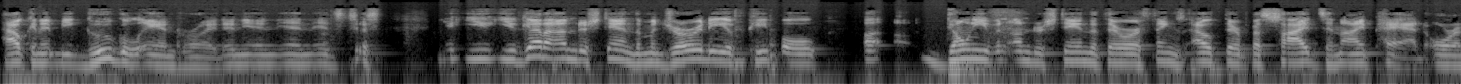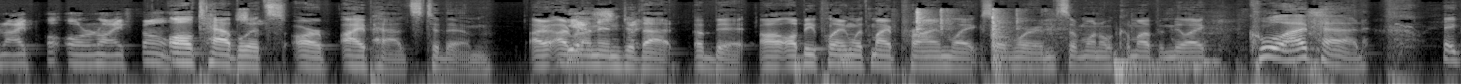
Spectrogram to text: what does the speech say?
how can it be Google Android? And and, and it's just you you, you got to understand the majority of people. Uh, don't even understand that there are things out there besides an iPad or an iPod or an iPhone. all tablets are iPads to them. I, I Yes, run into I- that a bit. I'll, I'll be playing with my Prime like somewhere, and someone will come up and be like, "Cool iPad." like,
